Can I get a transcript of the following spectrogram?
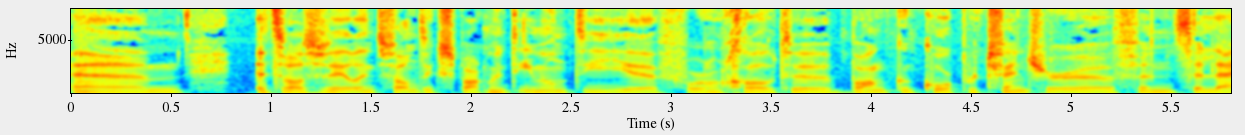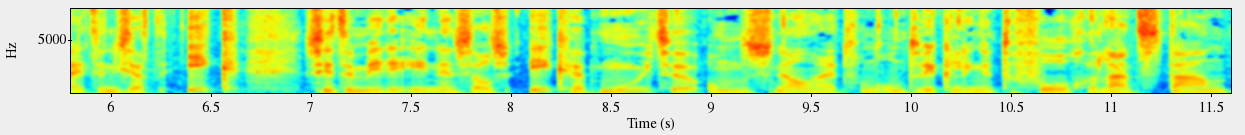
Ehm, het was heel interessant. Ik sprak met iemand die eh, voor een grote bank een corporate venture eh, fund leidt. En die zegt: Ik zit er middenin en zelfs ik heb moeite om de snelheid van de ontwikkelingen te volgen. Laat staan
